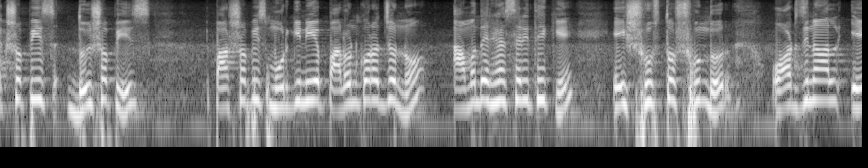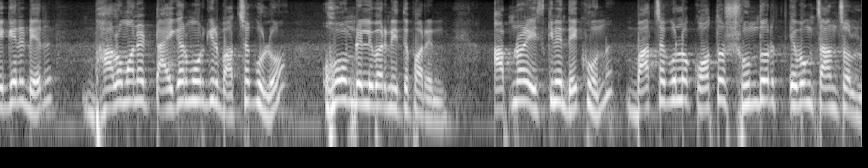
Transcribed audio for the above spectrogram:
একশো পিস দুইশো পিস পাঁচশো পিস মুরগি নিয়ে পালন করার জন্য আমাদের হ্যাসারি থেকে এই সুস্থ, সুন্দর অরিজিনাল এ গ্রেডের ভালো মানের টাইগার মুরগির বাচ্চাগুলো হোম ডেলিভারি নিতে পারেন। আপনারা স্ক্রিনে দেখুন বাচ্চাগুলো কত সুন্দর এবং চাঞ্চল্য।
